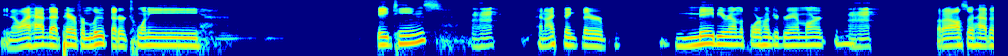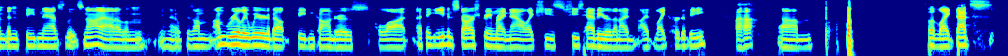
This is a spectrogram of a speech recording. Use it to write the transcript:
you know I have that pair from Luke that are 20 18s hmm and I think they're maybe around the 400 gram mark. hmm But I also haven't been feeding the absolute snot out of them, you know, because I'm I'm really weird about feeding chondros a lot. I think even Starscream right now, like she's she's heavier than I'd I'd like her to be. Uh huh. Um, but like that's,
